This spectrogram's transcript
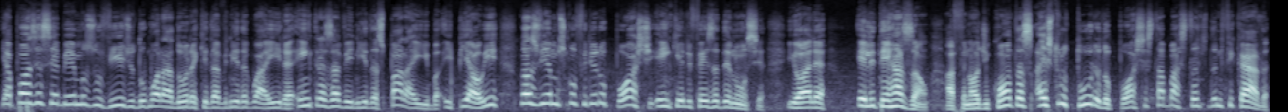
E após recebermos o vídeo do morador aqui da Avenida Guaíra, entre as avenidas Paraíba e Piauí, nós viemos conferir o poste em que ele fez a denúncia. E olha, ele tem razão. Afinal de contas, a estrutura do poste está bastante danificada.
